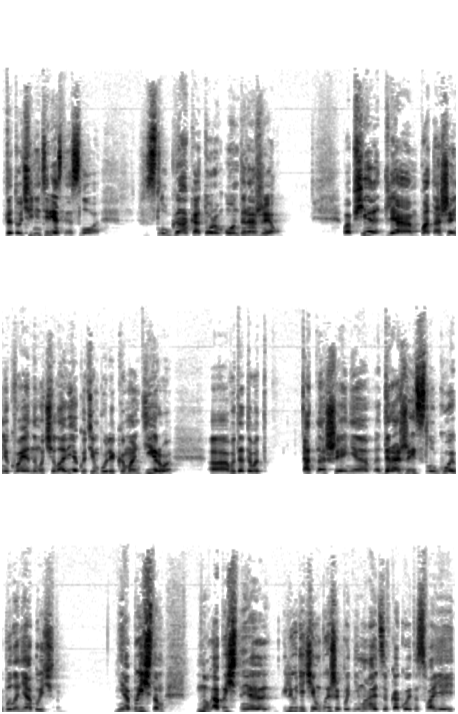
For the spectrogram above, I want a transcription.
Вот это очень интересное слово. Слуга, которым он дорожил. Вообще, для, по отношению к военному человеку, тем более командиру, а, вот это вот отношение дорожить слугой было необычным. Необычным. Ну, обычные люди, чем выше поднимаются в какой-то своей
